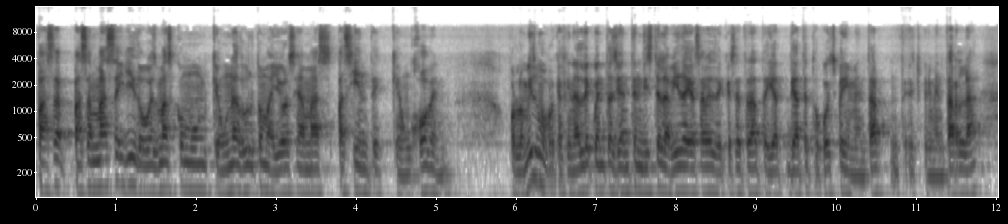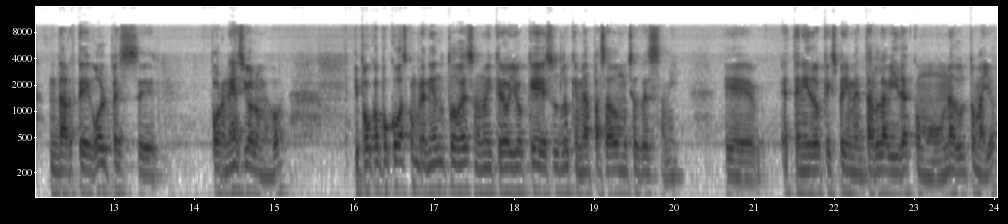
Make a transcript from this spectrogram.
pasa, pasa más seguido o es más común que un adulto mayor sea más paciente que un joven por lo mismo, porque a final de cuentas ya entendiste la vida, ya sabes de qué se trata, ya, te tocó experimentar, experimentarla, darte golpes eh, por necio a lo mejor. Y poco a poco vas comprendiendo todo eso, ¿no? Y creo yo que eso es lo que me ha pasado muchas veces a mí. Eh, he tenido que experimentar la vida como un adulto mayor.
